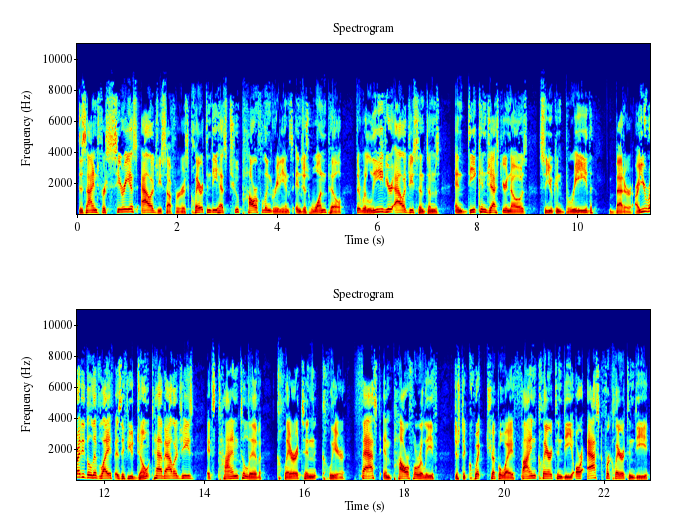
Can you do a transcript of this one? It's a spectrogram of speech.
Designed for serious allergy sufferers, Claritin D has two powerful ingredients in just one pill that relieve your allergy symptoms and decongest your nose so you can breathe better. Are you ready to live life as if you don't have allergies? It's time to live Claritin Clear. Fast and powerful relief, just a quick trip away. Find Claritin D or ask for Claritin D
